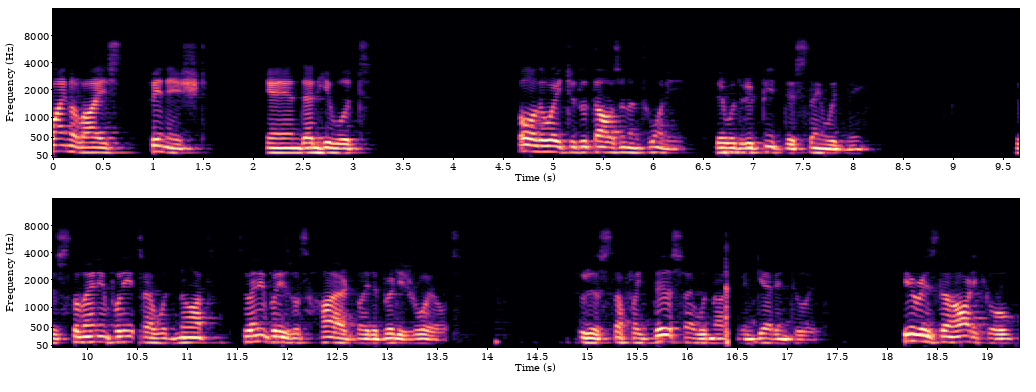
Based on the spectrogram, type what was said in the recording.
finalized, finished, and then he would all the way to 2020, they would repeat this thing with me. The Slovenian police, I would not, Slovenian police was hired by the British Royals. To do stuff like this, I would not even get into it. here is the article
